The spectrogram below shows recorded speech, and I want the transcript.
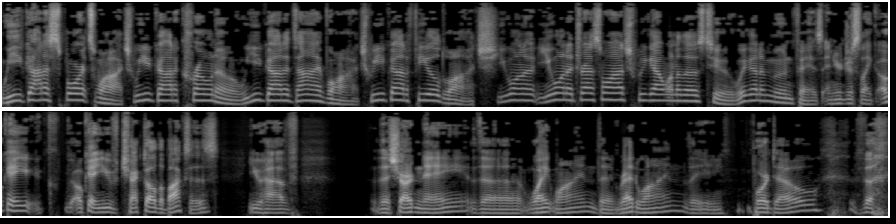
we've got a sports watch, we've got a chrono, we've got a dive watch, we've got a field watch. You want you want a dress watch? We got one of those too. We got a moon phase, and you're just like, okay, okay, you've checked all the boxes. You have the Chardonnay, the white wine, the red wine, the Bordeaux, the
